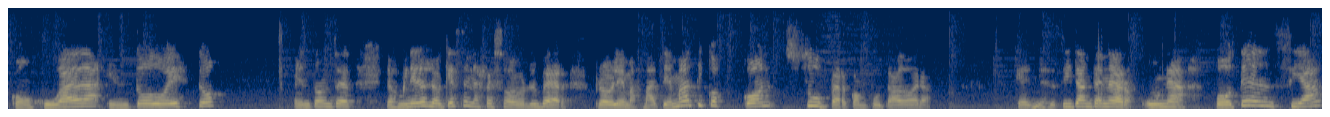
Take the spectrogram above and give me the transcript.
conjugada en todo esto. Entonces, los mineros lo que hacen es resolver problemas matemáticos con supercomputadoras, que necesitan tener una potencia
